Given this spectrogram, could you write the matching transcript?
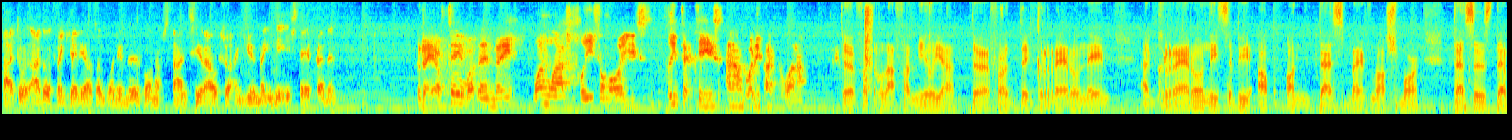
I don't, I don't think any others are going to move on our stance here, Al. So I think you might need to step in. And Right, I'll tell you what then, right? One last plea from all you. Plead the case, and I'm going to pick the winner. Do it for the La Familia. Do it for the Guerrero name. A Guerrero needs to be up on this Mount Rushmore. This is the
